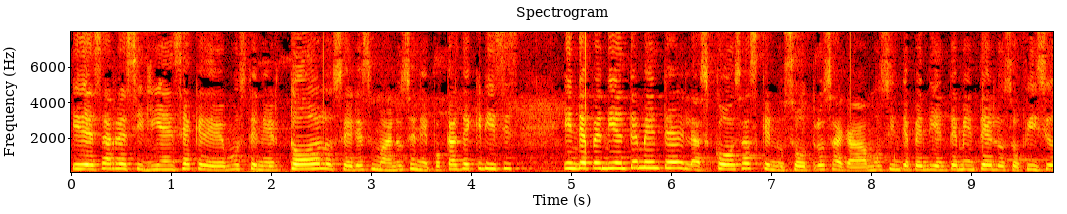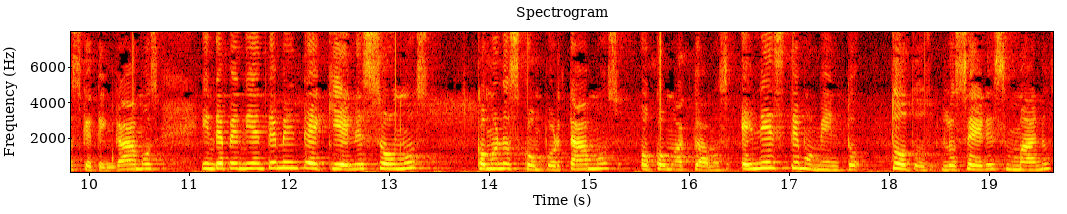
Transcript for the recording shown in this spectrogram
y de esa resiliencia que debemos tener todos los seres humanos en épocas de crisis Independientemente de las cosas que nosotros hagamos, independientemente de los oficios que tengamos, independientemente de quiénes somos, cómo nos comportamos o cómo actuamos. En este momento, todos los seres humanos,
